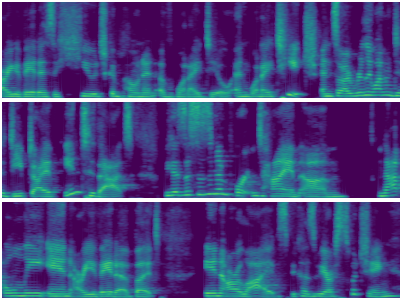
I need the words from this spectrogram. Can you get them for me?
Ayurveda is a huge component of what I do and what I teach. And so I really wanted to deep dive into that because this is an important time, um, not only in Ayurveda, but in our lives because we are switching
